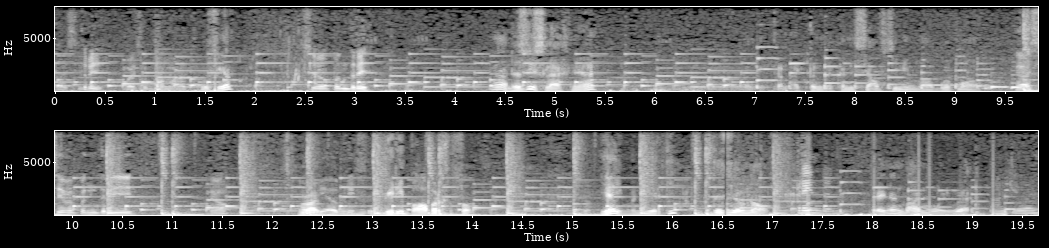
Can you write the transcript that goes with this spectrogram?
Wys dit dan maar net. Hoeveel? 7.3. Ja, dis nie sleg nie, hè? Dink ek kan nie self sien nie, maar hoop maar. Ja, 7.3. Ja. Ja, okay. wie die barber gevang? Jy, meneertjie, wat is jou naam? Brendan, Brennan, baie mooi, hoor. dankjewel.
